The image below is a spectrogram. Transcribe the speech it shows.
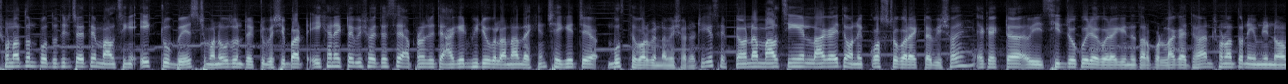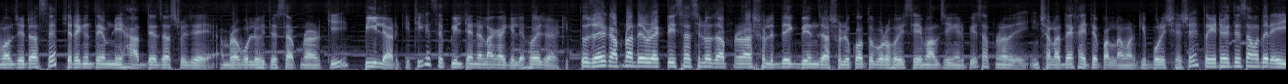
সনাতন পদ্ধতির চাইতে মালচিং একটু বেস্ট মানে ওজনটা একটু বেশি বাট এখানে একটা বিষয় হচ্ছে আপনারা যদি আগের ভিডিওগুলো না দেখেন, সেই ক্ষেত্রে বুঝতে পারবেন না বিষয়টা, ঠিক আছে? কেননা মালচিং এর লাগাইতে অনেক কষ্টকর একটা বিষয়। এক একটা ওই ছিদ্র কইরা কইরা কিন্তু তারপর লাগাইতে হয়। সনাতন এমনি নর্মাল যেটা আছে, সেটা কিন্তু এমনি হাত দিয়ে জাস্ট ওই যে আমরা বলি হইতেছে আপনার কি? পিল আর কি, ঠিক আছে? পিল টেনে লাগা গেলে হয়ে যায় আর কি। তো যাই হোক আপনাদের একটা ইচ্ছা ছিল যে আপনারা আসলে দেখবেন যে আসলে কত বড় হয়েছে এই মালচিং এর পিস আপনারা ইনশাল্লাহ দেখাইতে পারলাম আর কি পরিশেষে। তো এটা হইতেছে আমাদের এই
